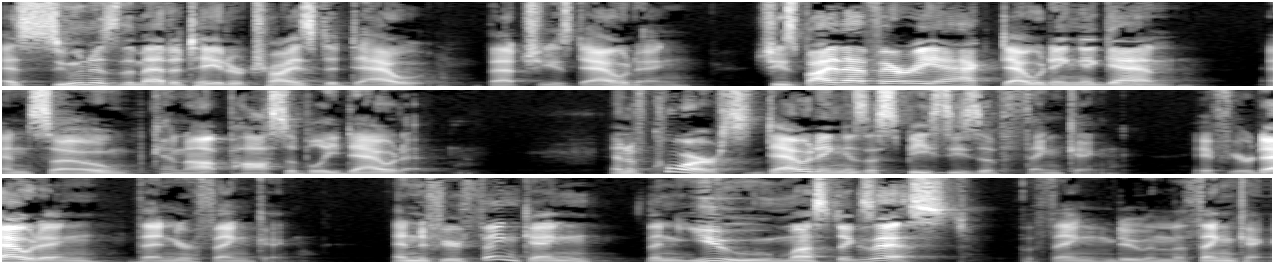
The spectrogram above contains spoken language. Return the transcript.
as soon as the meditator tries to doubt that she's doubting, she's by that very act doubting again, and so cannot possibly doubt it. And of course, doubting is a species of thinking. If you're doubting, then you're thinking. And if you're thinking, then you must exist, the thing doing the thinking.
